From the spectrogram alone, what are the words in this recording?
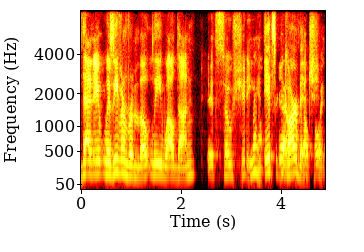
that it was even remotely well done. It's so shitty. No. It's Yeah. garbage. Self-toys.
